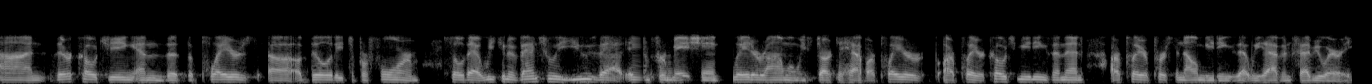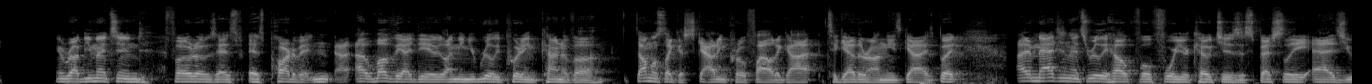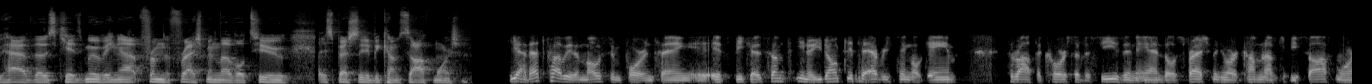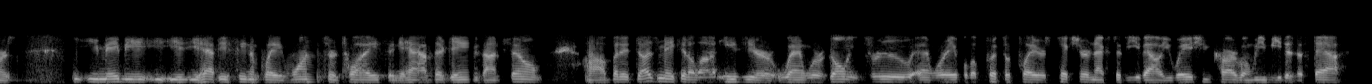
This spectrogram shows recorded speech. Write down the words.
on their coaching and the, the players' uh, ability to perform so that we can eventually use that information later on when we start to have our player our player coach meetings and then our player personnel meetings that we have in February. And Rob, you mentioned photos as as part of it, and I, I love the idea. I mean, you're really putting kind of a it's almost like a scouting profile to got together on these guys, but I imagine that's really helpful for your coaches, especially as you have those kids moving up from the freshman level to, especially to become sophomores. Yeah, that's probably the most important thing. It's because some, you know, you don't get to every single game throughout the course of a season, and those freshmen who are coming up to be sophomores, you maybe you, you have you seen them play once or twice, and you have their games on film. Uh, but it does make it a lot easier when we're going through and we're able to put the player's picture next to the evaluation card when we meet as a staff.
